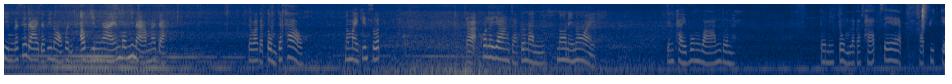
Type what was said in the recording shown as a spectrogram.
ทิมก็เสียดายจ้ะพี่น้องเพิ่นเอากินง่ายมันบ่มีน้ำนะจ้ะแต่ว่ากระต้มจะข้าวน้ำใหม่กินสดกะคนละย่างจ้ะตัวนั้นนอน้อยๆเป็นไผ่บงหวานตัวนั้น ตัวนี้ต้มแล้วก็พัดแซบพัดพริกแก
